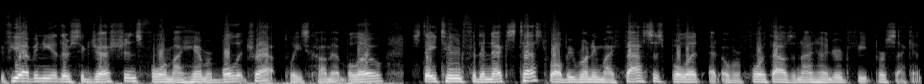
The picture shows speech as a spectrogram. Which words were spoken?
If you have any other suggestions for my hammer bullet trap, please comment below. Stay tuned for the next test where I'll be running my fastest bullet at over 4,900 feet per second.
